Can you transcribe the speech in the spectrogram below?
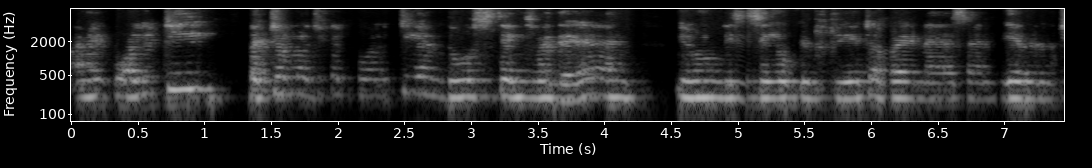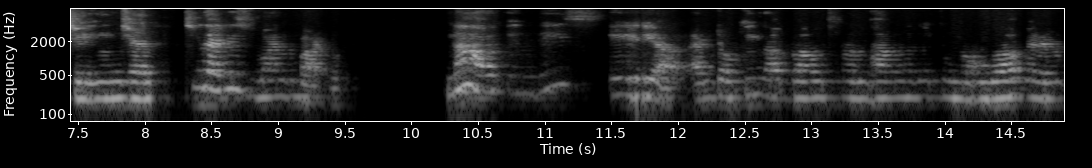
I mean, quality, bacteriological quality, and those things were there. And, you know, we say, okay, create awareness and will change. And so that is one part of it. Now, in this area, I'm talking about from Bhavnagar to Mahuva, where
